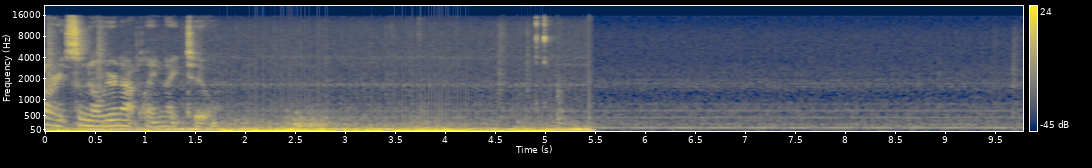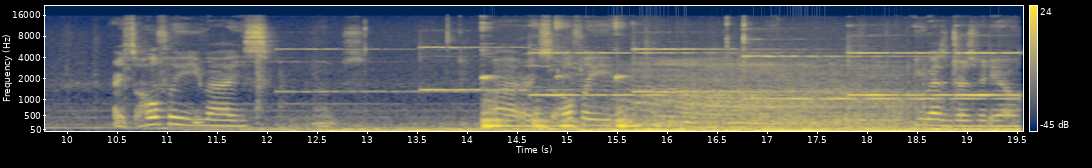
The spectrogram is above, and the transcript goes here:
Alright, so no, we're not playing night two. Alright, so hopefully you guys. Oops. Uh, Alright, so hopefully you guys enjoyed this video.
